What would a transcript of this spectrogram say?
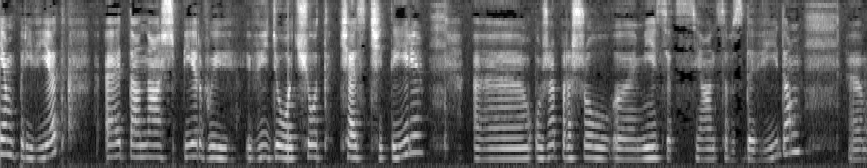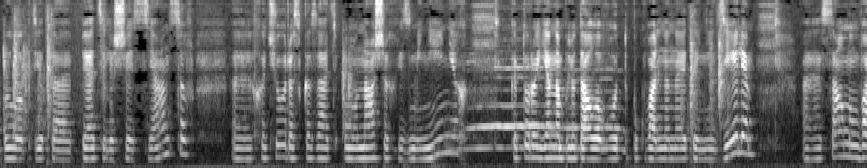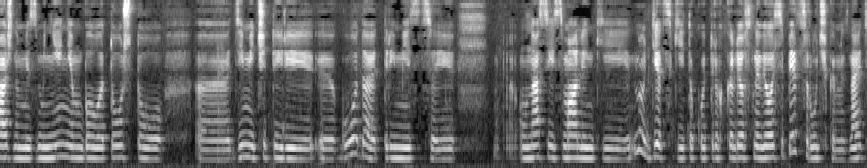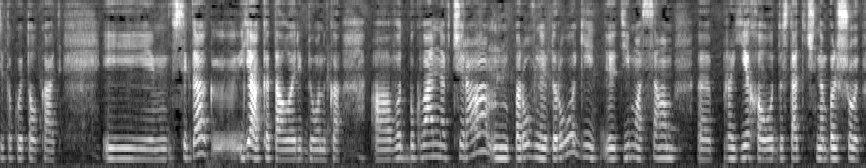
Всем привет! Это наш первый видеоотчет, часть 4. Э, уже прошел э, месяц сеансов с Давидом. Э, было где-то 5 или 6 сеансов. Э, хочу рассказать о наших изменениях, которые я наблюдала вот буквально на этой неделе. Э, самым важным изменением было то, что Диме 4 э, года, 3 месяца, и у нас есть маленький, ну, детский такой трехколесный велосипед с ручками, знаете, такой толкать. И всегда я катала ребенка. А вот буквально вчера по ровной дороге э, Дима сам проехал достаточно большой Э,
